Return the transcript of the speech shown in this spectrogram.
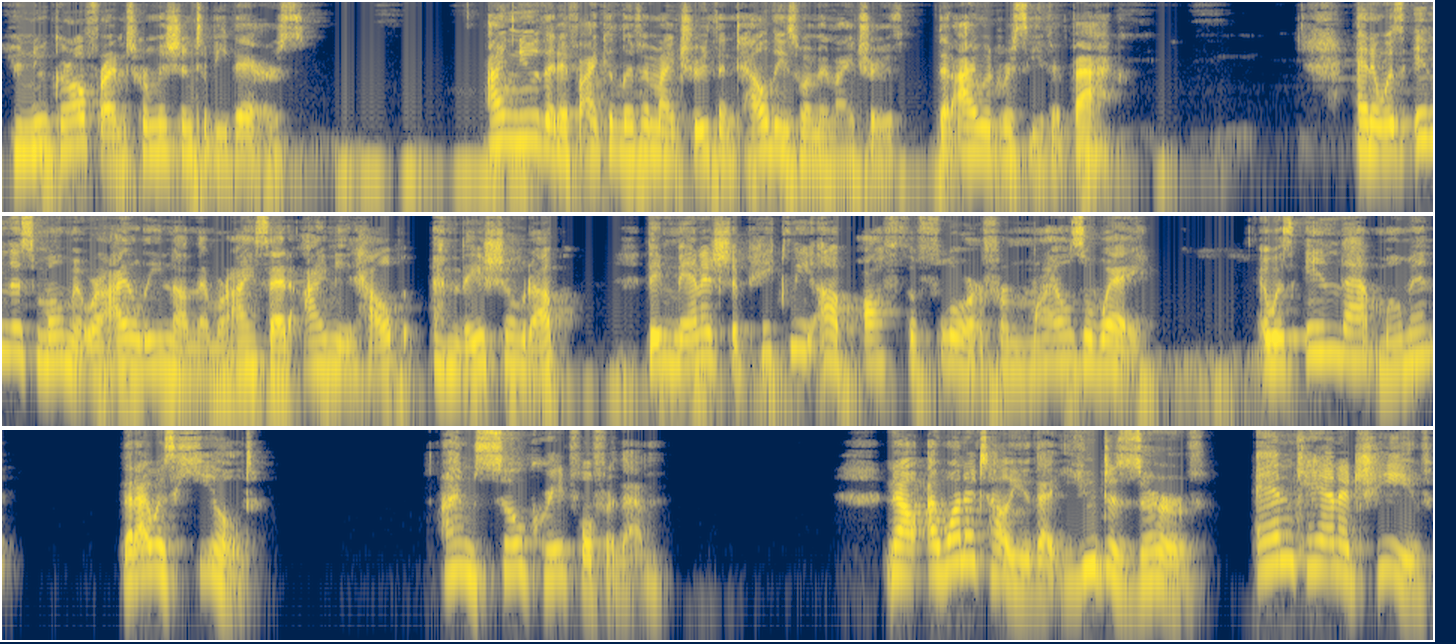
your new girlfriends, permission to be theirs. I knew that if I could live in my truth and tell these women my truth, that I would receive it back. And it was in this moment where I leaned on them, where I said, I need help. And they showed up. They managed to pick me up off the floor from miles away. It was in that moment that I was healed. I'm so grateful for them. Now, I want to tell you that you deserve and can achieve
